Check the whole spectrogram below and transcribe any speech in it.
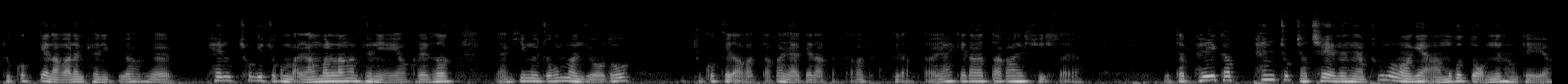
두껍게 나가는 편이고요 펜 촉이 조금 말랑말랑한 편이에요. 그래서 그냥 힘을 조금만 주어도 두껍게 나갔다가 얇게 나갔다가 두껍게 나갔다가 얇게 나갔다가 할 수 있어요. 일단 펠리칸 펜촉 자체에는 그냥 평범하게 아무것도 없는 상태예요.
